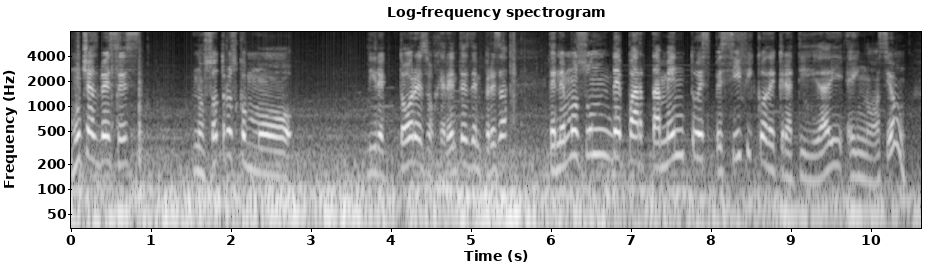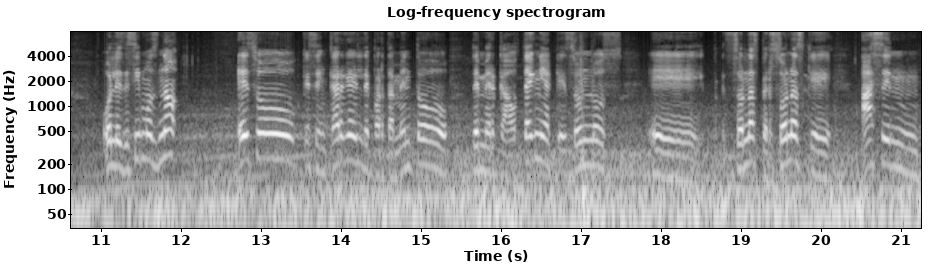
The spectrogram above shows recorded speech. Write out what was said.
muchas veces nosotros como directores o gerentes de empresa tenemos un departamento específico de creatividad e innovación. O les decimos, no, eso que se encargue el departamento de mercadotecnia, que son los eh, son las personas que hacen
